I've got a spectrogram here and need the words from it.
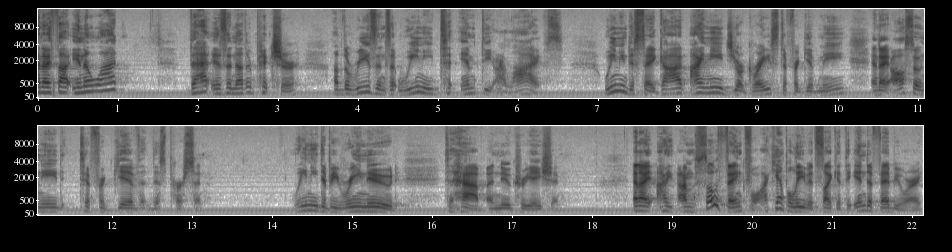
And I thought, you know what? That is another picture of the reasons that we need to empty our lives we need to say, God, I need your grace to forgive me, and I also need to forgive this person. We need to be renewed to have a new creation. And I, I, am so thankful. I can't believe it's like at the end of February,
